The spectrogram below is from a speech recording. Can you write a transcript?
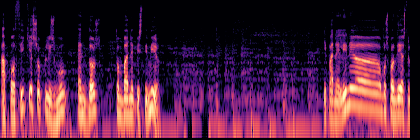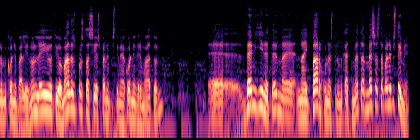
αποθήκες οπλισμού εντός των πανεπιστημίων. Η Πανελλήνια Ομοσπονδία Αστυνομικών Υπαλλήλων λέει ότι οι ομάδες προστασίας πανεπιστημιακών ιδρυμάτων ε, δεν γίνεται να, να υπάρχουν αστυνομικά τμήματα μέσα στα πανεπιστήμια.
